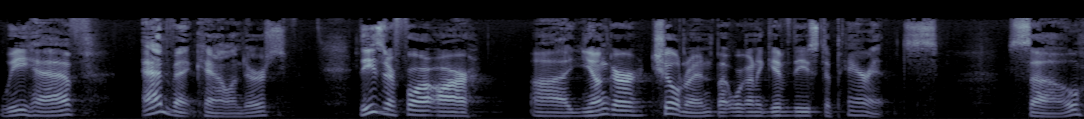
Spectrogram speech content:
we have Advent calendars. These are for our uh, younger children, but we're going to give these to parents. So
